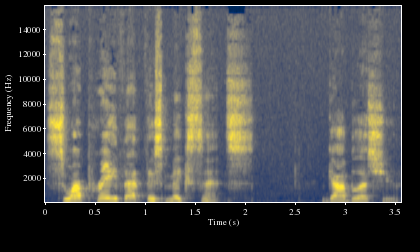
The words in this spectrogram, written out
So I pray that this makes sense. God bless you.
